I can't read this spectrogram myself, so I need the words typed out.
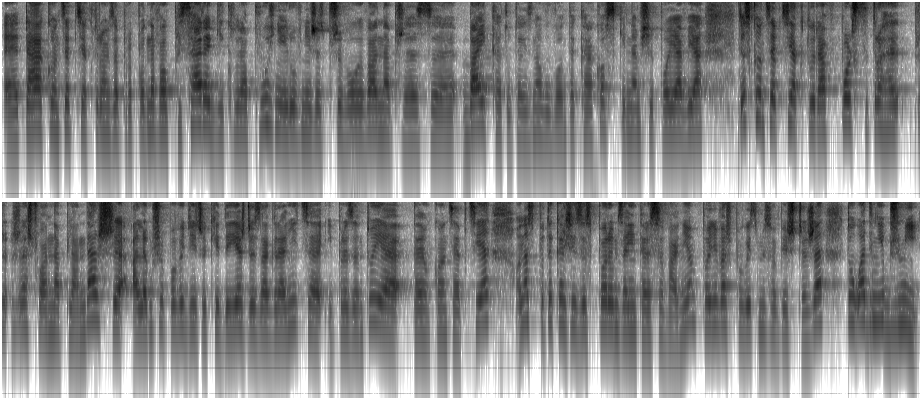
E, ta koncepcja, którą zaproponował Pisarek i która później również jest przywoływana przez e, Bajkę, tutaj znowu wątek krakowski nam się pojawia, to jest koncepcja, która w Polsce trochę przeszła na plan dalszy, ale muszę powiedzieć, że kiedy jeżdżę za granicę i prezentuję tę koncepcję, ona spotyka się ze sporym zainteresowaniem, ponieważ powiedzmy sobie szczerze, to ładnie brzmi,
